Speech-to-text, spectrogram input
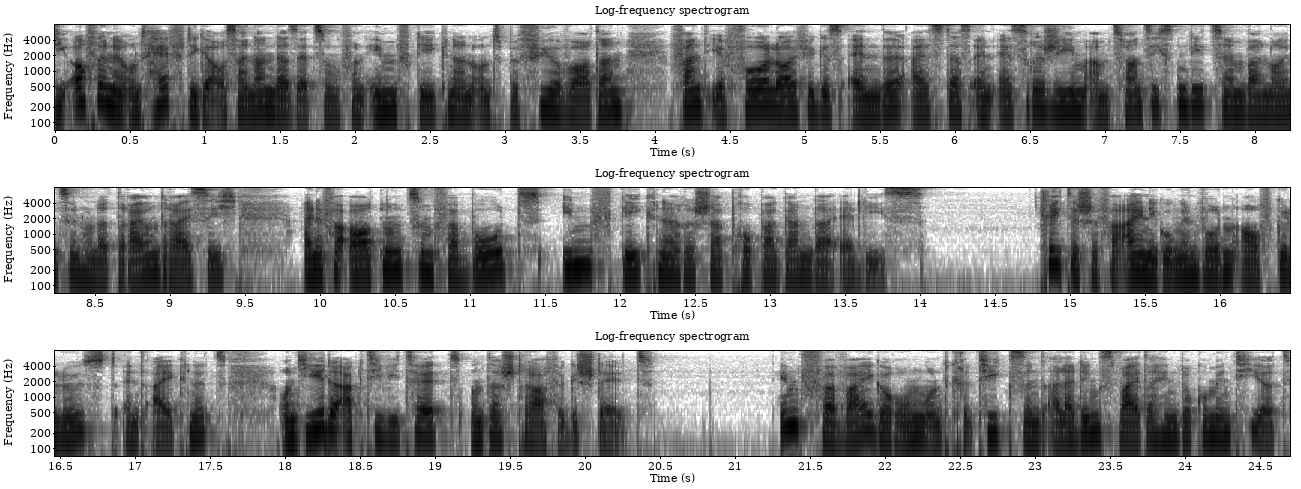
Die offene und heftige Auseinandersetzung von Impfgegnern und Befürwortern fand ihr vorläufiges Ende, als das NS-Regime am 20. Dezember 1933 eine Verordnung zum Verbot impfgegnerischer Propaganda erließ. Kritische Vereinigungen wurden aufgelöst, enteignet und jede Aktivität unter Strafe gestellt. Impfverweigerung und Kritik sind allerdings weiterhin dokumentiert.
